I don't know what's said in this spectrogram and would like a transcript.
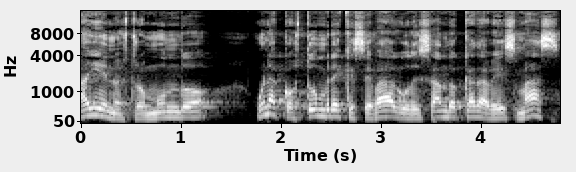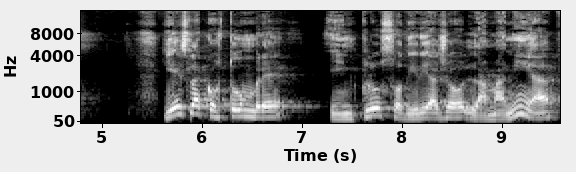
Hay en nuestro mundo una costumbre que se va agudizando cada vez más. Y es la costumbre, incluso diría yo, la manía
